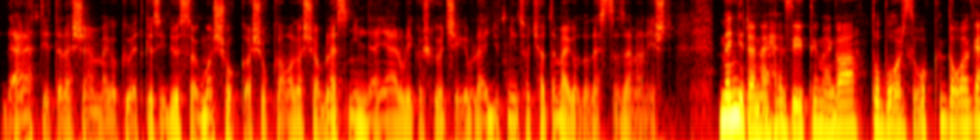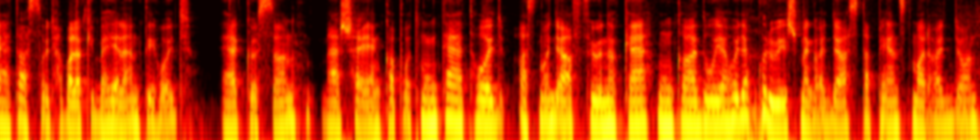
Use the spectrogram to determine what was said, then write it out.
de áttételesen meg a következő időszakban sokkal-sokkal magasabb lesz minden járulékos költségevel együtt, mint hogyha te megadod ezt az emelést. Mennyire nehezíti meg a toborzók dolgát az, hogy ha valaki bejelenti, hogy elköszön, más helyen kapott munkát, hogy azt mondja a főnöke, munkaadója, hogy akkor ő is megadja azt a pénzt, maradjon.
